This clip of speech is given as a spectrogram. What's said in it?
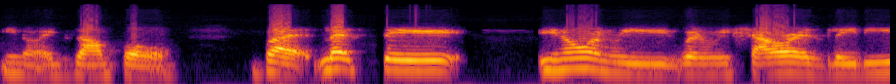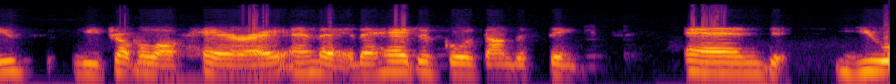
you know, example. But let's say you know when we when we shower as ladies, we drop a lot of hair, right? And the, the hair just goes down the sink. And you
